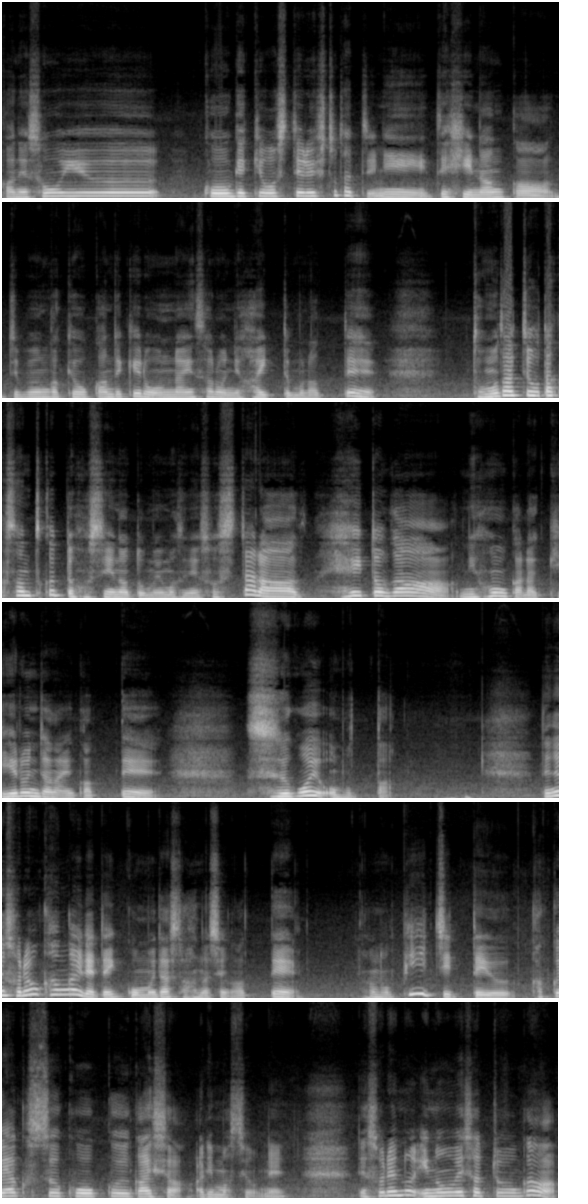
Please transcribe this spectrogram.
か、ね、そういう攻撃をしてる人たちに是非なんか自分が共感できるオンラインサロンに入ってもらって友達をたくさん作ってほしいなと思いますね。そしたらヘイトが日本から消えるんじゃないかってすごい思った。でねそれを考えてて一個思い出した話があってあのピーチっていう格安航空会社ありますよね。でそれの井上社長が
